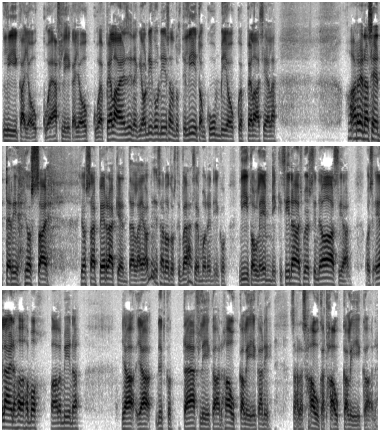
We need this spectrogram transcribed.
liikajoukkue, F-liikajoukkue. Pelaa ensinnäkin, on niin, kuin niin sanotusti liiton kummijoukkue, pelaa siellä Arena Centeri jossain, jossain peräkentällä ja on niin sanotusti vähän semmoinen niin liiton lemmikki. Siinä olisi myös sinne Aasiaan, olisi eläinhahmo valmiina. Ja, ja nyt kun tämä F-liiga on haukkaliiga, niin saataisiin haukat haukkaliikaan.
